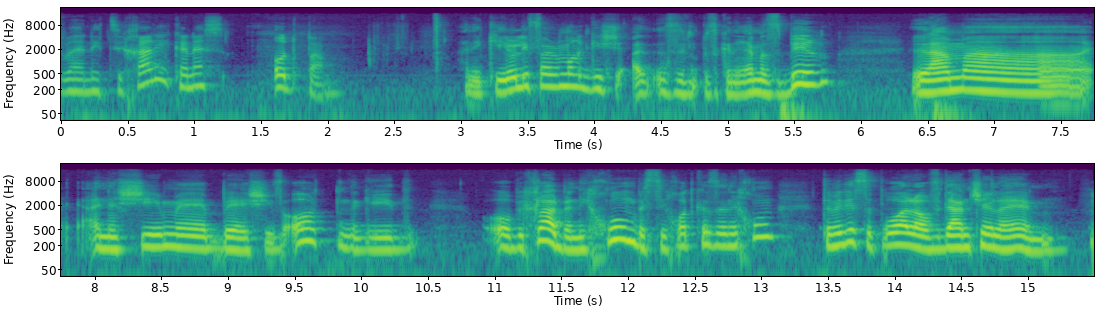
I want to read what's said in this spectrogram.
ואני צריכה להיכנס עוד פעם. אני כאילו לפעמים מרגישה, זה, זה כנראה מסביר למה אנשים אה, בשבעות, נגיד, או בכלל בניחום, בשיחות כזה ניחום, תמיד יספרו על האובדן שלהם. Hmm.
